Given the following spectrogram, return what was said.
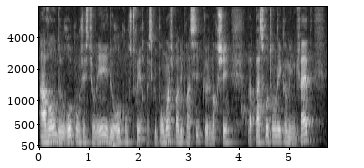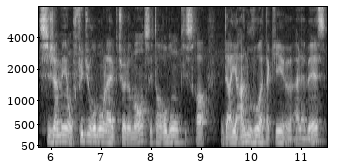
avant de recongestionner et de reconstruire. Parce que pour moi, je pars du principe que le marché va pas se retourner comme une crêpe. Si jamais on fait du rebond là actuellement, c'est un rebond qui sera derrière à nouveau attaqué euh, à la baisse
